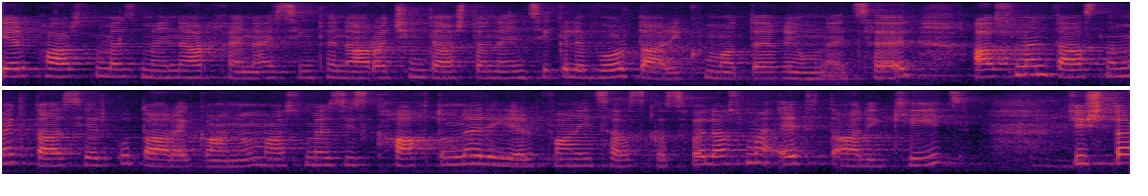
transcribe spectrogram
երբ հարցնում ես մենարխեն, այսինքն առաջին դաշտանային ցիկլը որ տարիքում է տեղի ունեցել, ասում են 11-12 տարեկանում, ասում ես իսկ խախտումները երբ վանից է սկսվել, ասում է այդ տարիքից Ճիշտ է,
